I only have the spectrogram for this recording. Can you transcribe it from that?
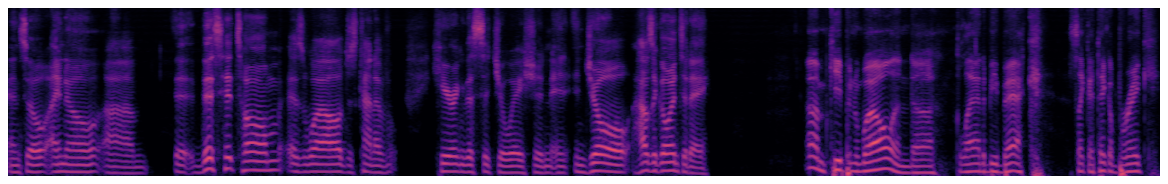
And so I know um, th- this hits home as well, just kind of hearing this situation. And, and, Joel, how's it going today? I'm keeping well and uh, glad to be back. It's like I take a break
